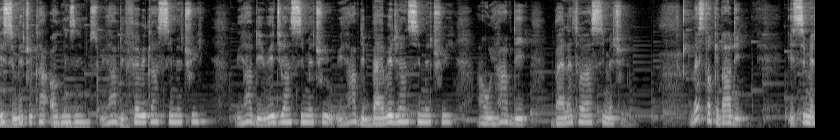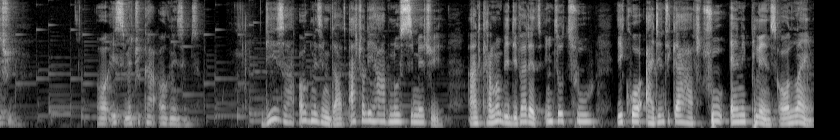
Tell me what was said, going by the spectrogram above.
asymmetrical organisms, we have the spherical symmetry, we have the radiant symmetry, we have the biradiant symmetry, and we have the bilateral symmetry. Let's talk about the asymmetry or asymmetrical organisms. These are organisms that actually have no symmetry and cannot be divided into two equal identical have through any planes or line.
